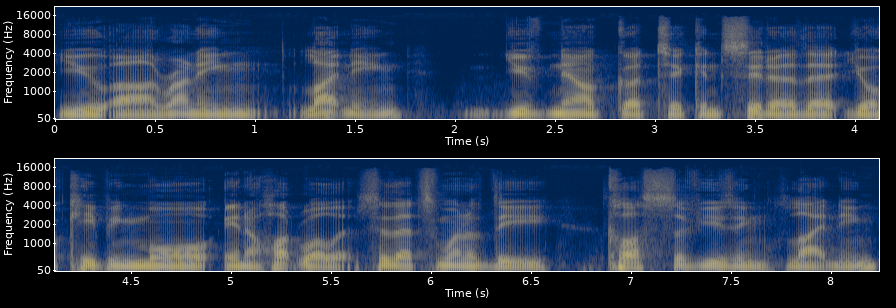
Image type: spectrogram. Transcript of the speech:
you are running Lightning you've now got to consider that you're keeping more in a hot wallet. So that's one of the costs of using Lightning.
